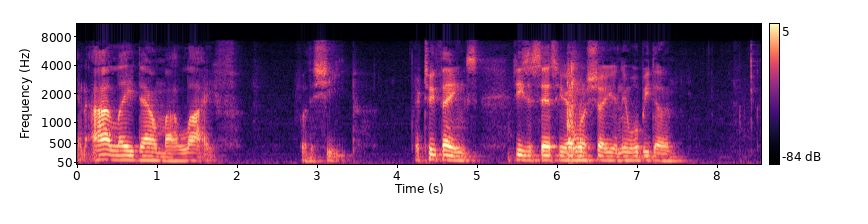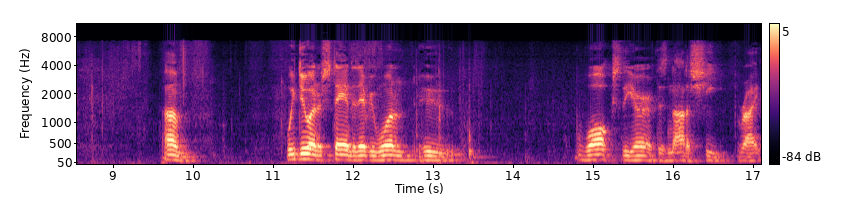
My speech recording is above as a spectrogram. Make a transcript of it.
and I lay down my life for the sheep. There are two things Jesus says here I want to show you, and then we'll be done. Um, we do understand that everyone who walks the earth is not a sheep, right?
